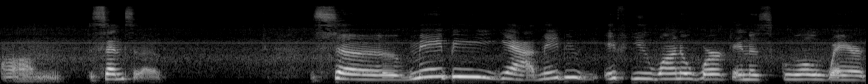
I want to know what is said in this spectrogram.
um, sensitive. So maybe, yeah, maybe if you want to work in a school where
